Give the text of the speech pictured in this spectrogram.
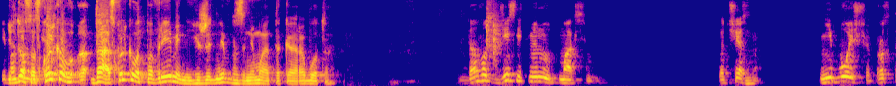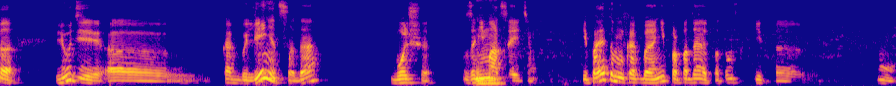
И Ильдос, а сколько, да, а сколько вот по времени ежедневно занимает такая работа? Да вот 10 минут максимум. Вот честно. Не больше. Просто люди э, как бы ленятся, да, больше заниматься mm-hmm. этим. И поэтому как бы они пропадают потом в какие-то ну,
